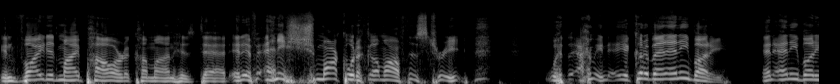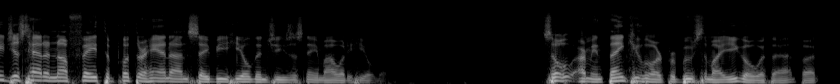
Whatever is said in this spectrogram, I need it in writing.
invited my power to come on his dad. And if any schmuck would have come off the street with, I mean, it could have been anybody. And anybody just had enough faith to put their hand on and say, Be healed in Jesus' name, I would have healed them. So, I mean, thank you, Lord, for boosting my ego with that. But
